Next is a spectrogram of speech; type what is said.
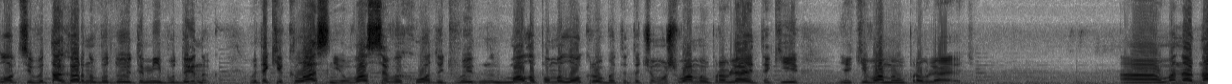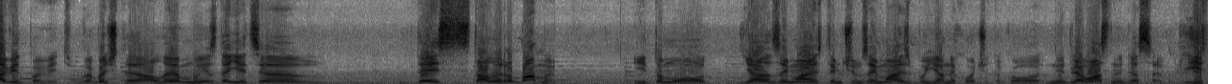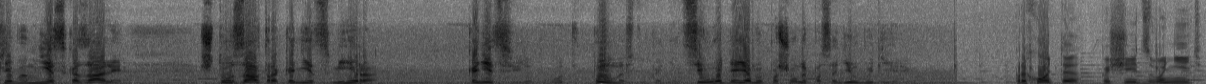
хлопці, ви так гарно будуєте мій будинок, ви такі класні, у вас все виходить, ви мало помилок робите, то чому ж вами управляють такі, які вами управляють? А, у мене одна відповідь. Вибачте, але ми, здається, десь стали рабами. І тому я займаюся тим, чим займаюсь, бо я не хочу такого ні для вас, ні для себе. Если бы мне сказали, что завтра конец мира, конец света, вот полностью конец, сегодня я бы пошел и посадил бы дерево. Приходьте, пишіть, дзвоніть,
